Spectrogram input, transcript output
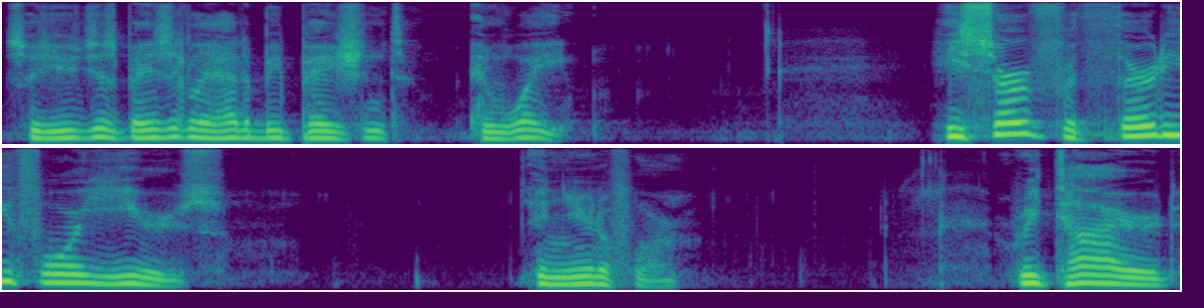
So you just basically had to be patient and wait. He served for 34 years in uniform, retired,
